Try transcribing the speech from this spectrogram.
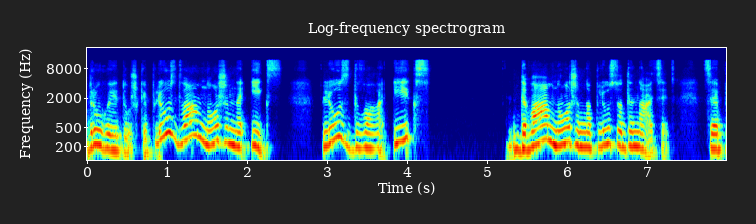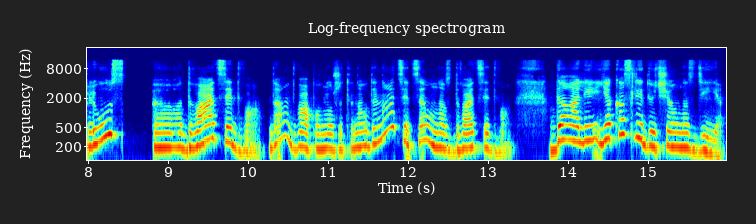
другої дужки. Плюс 2 множимо на х. Плюс 2х, 2 множимо на плюс 11. Це плюс е, 22. Да? 2 помножити на 11 – це у нас 22. Далі, яка слідуюча у нас дія?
